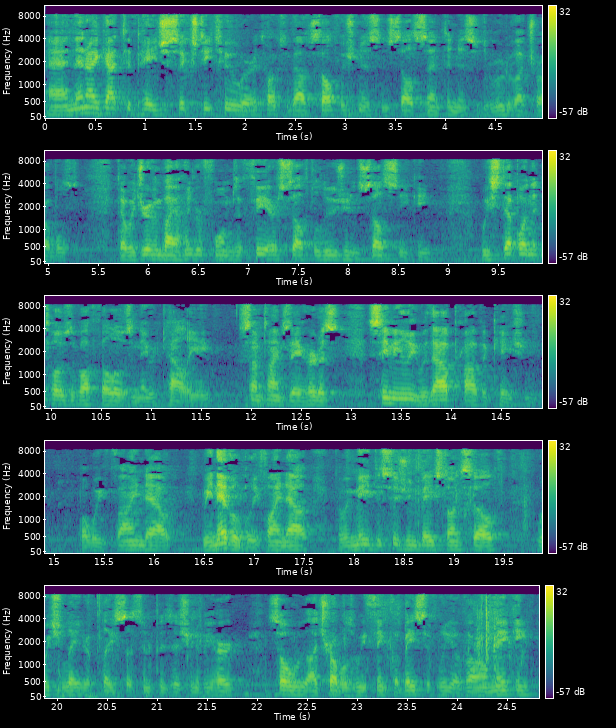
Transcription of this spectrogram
And then I got to page 62 where it talks about selfishness and self-centeredness as the root of our troubles, that we're driven by a hundred forms of fear, self-delusion, and self-seeking, we step on the toes of our fellows and they retaliate. Sometimes they hurt us seemingly without provocation, but we find out, we inevitably find out that we made a decision based on self, which later placed us in a position to be hurt. So our troubles we think are basically of our own making.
